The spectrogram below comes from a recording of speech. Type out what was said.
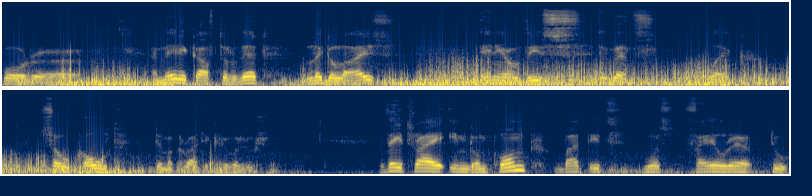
for uh, America after that legalize any of these events like so-called democratic revolution. They try in Hong Kong, but it was failure too.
